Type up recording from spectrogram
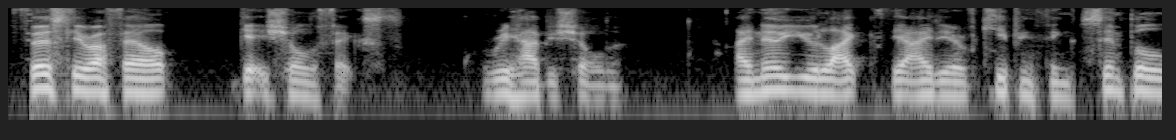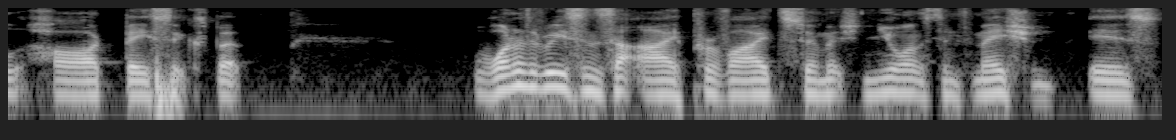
Firstly, Raphael, get your shoulder fixed, rehab your shoulder. I know you like the idea of keeping things simple, hard, basics, but one of the reasons that I provide so much nuanced information is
